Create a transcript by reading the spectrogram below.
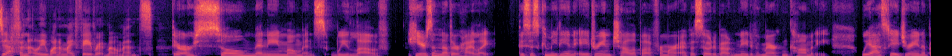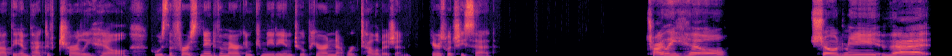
definitely one of my favorite moments. There are so many moments we love. Here's another highlight. This is comedian Adrianne Chalepah from our episode about Native American comedy. We asked Adrianne about the impact of Charlie Hill, who was the first Native American comedian to appear on network television. Here's what she said Charlie Hill showed me that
